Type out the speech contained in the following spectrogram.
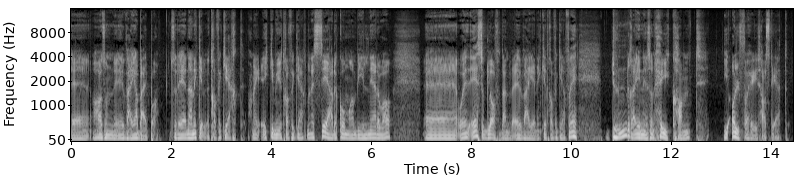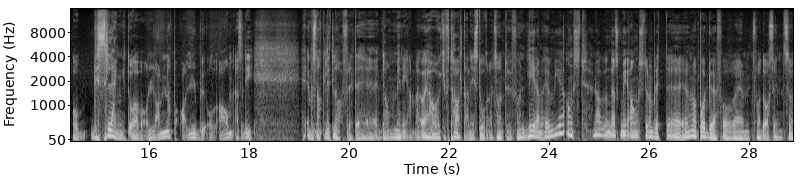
har sånn eh, veiarbeid på. Så det, den er ikke trafikkert. Han er ikke mye trafikkert, men jeg ser det kommer en bil nedover. Eh, og jeg er så glad for at den veien ikke er trafikkert, for jeg dundrer inn i en sånn høy kant i altfor høy hastighet og blir slengt over og lander på albu og arm. Altså de jeg må snakke litt lavt, for dette er damen min hjemme, og jeg har ikke fortalt denne historien. Sånn for hun lider med mye angst. Hun har ganske mye angst. Hun har blitt eh, hun var på å dø for, eh, for, et år siden, så,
